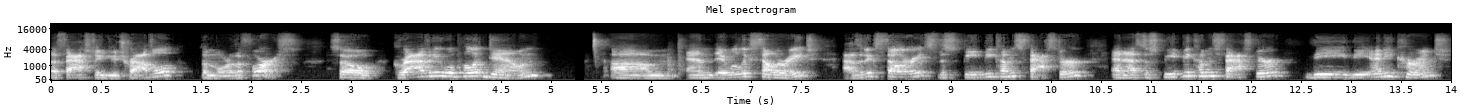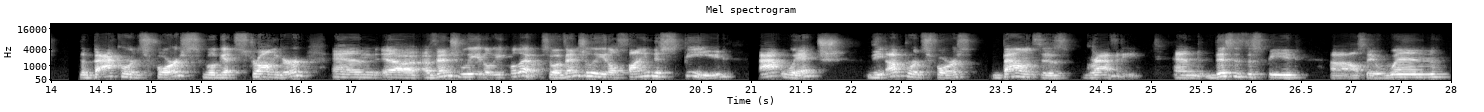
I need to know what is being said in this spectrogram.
The faster you travel, the more the force. So gravity will pull it down um, and it will accelerate. As it accelerates, the speed becomes faster. And as the speed becomes faster, the, the eddy current the backwards force will get stronger and uh, eventually it'll equal out. So eventually it'll find a speed at which the upwards force balances gravity. And this is the speed, uh, I'll say when,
